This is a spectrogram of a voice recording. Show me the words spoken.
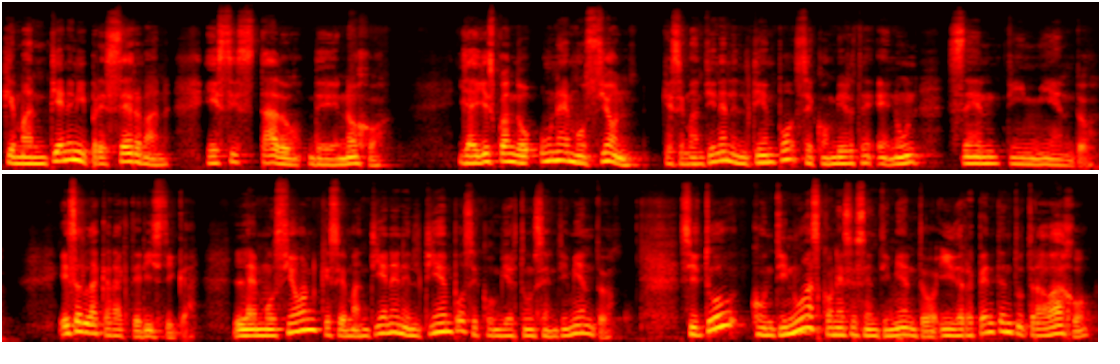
que mantienen y preservan ese estado de enojo. Y ahí es cuando una emoción que se mantiene en el tiempo se convierte en un sentimiento. Esa es la característica. La emoción que se mantiene en el tiempo se convierte en un sentimiento. Si tú continúas con ese sentimiento y de repente en tu trabajo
